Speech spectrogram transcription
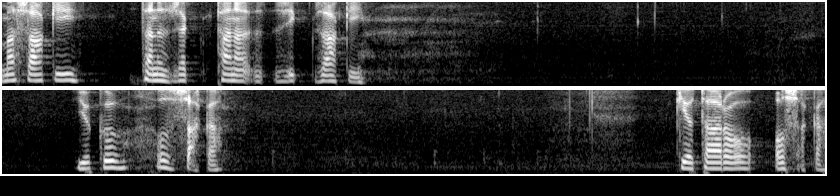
Masaki Tanazaki. Yuku Osaka. Kyotaro Osaka,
